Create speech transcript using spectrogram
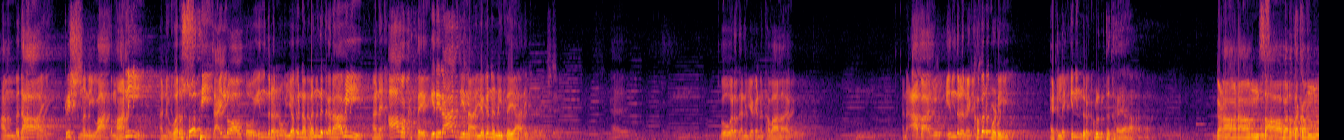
આમ બધાય કૃષ્ણની વાત માની અને વર્ષોથી ચાલ્યો આવતો ઇન્દ્રનો યજ્ઞ બંધ કરાવી અને આ વખતે ગિરિરાજજીના યજ્ઞની તૈયારી ગોવર્ધન યજ્ઞ થવા લાગ્યો. અને આ બાજુ ઇન્દ્રને ખબર પડી, એટલે ઇન્દ્ર ક્રુદ્ધ થયા. ગણાનામ સાવર્તકમ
